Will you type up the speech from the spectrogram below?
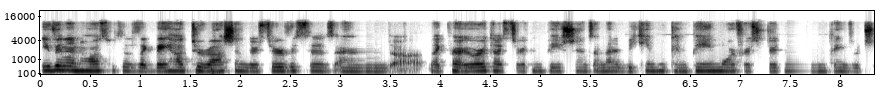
even in hospitals, like they had to ration their services and uh, like prioritize certain patients, and then it became who can pay more for certain things, which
